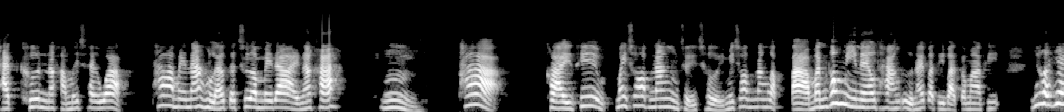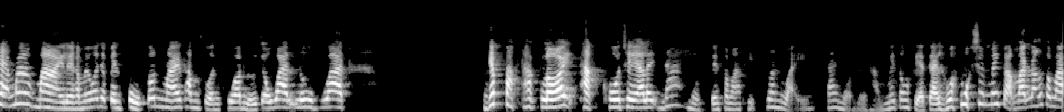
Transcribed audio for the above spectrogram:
ชัดขึ้นนะคะ ไม่ใช่ว่า ถ้าไม่นั่งแล้วจะเชื่อมไม่ได้นะคะ อืม ถ้าใครที่ไม่ชอบนั่งเฉยๆ ไม่ชอบนั่งหลับตา มันก็มีแนวทางอื่นให้ปฏิบัติสมาธิ เยอะแยะมากมายเลยค่ะ ไม่ว่าจะเป็นปลูกต้นไม้ทำสวนครัวหรือจะวาดรูปวาด เย็บปักถักร้อย ถักโคเชอะไรได้หมดเป็นสมาธิเคลื่อนไหวได้หมดเลยค่ะไม่ต้องเสียใจเลยว่าฉันไม่สามารถนั่งสมา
